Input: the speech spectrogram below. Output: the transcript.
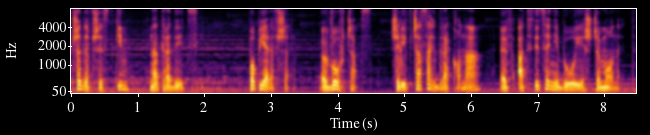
przede wszystkim na tradycji. Po pierwsze, wówczas, czyli w czasach Drakona, w Attyce nie było jeszcze monet,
